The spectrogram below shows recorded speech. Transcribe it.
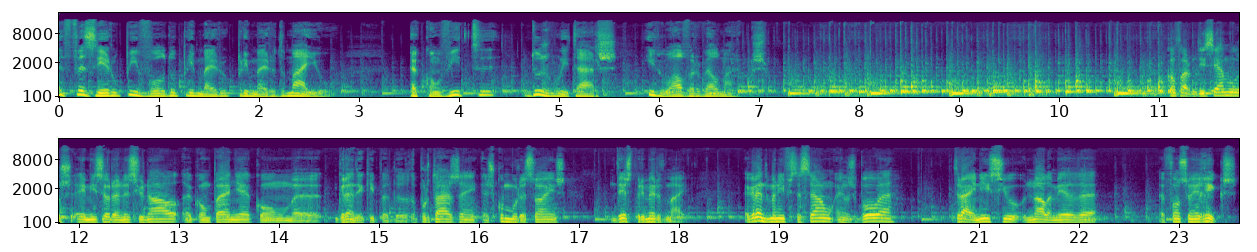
a fazer o pivô do primeiro 1 de maio, a convite dos militares e do Álvaro Belmarques. Conforme dissemos, a emissora nacional acompanha com uma grande equipa de reportagem as comemorações deste 1 de maio. A grande manifestação em Lisboa terá início na Alameda Afonso Henriques.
